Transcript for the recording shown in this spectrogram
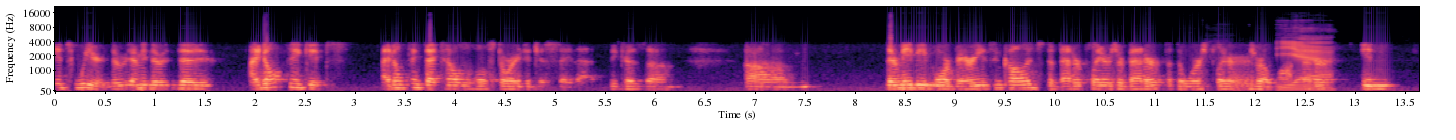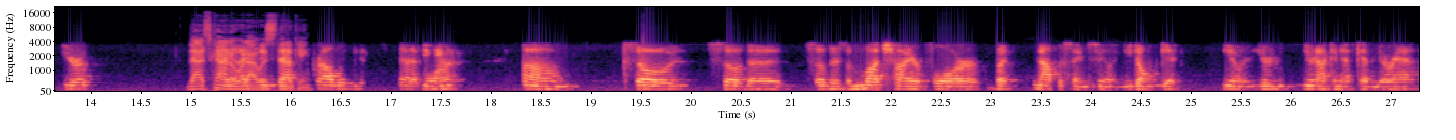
it's weird. There, I mean, the the I don't think it's I don't think that tells the whole story to just say that because um, um, there may be more variance in college. The better players are better, but the worst players are a lot yeah. better in Europe. That's kind of what I, I was think thinking. probably that more. Um, so so the so there's a much higher floor, but not the same ceiling. You don't get, you know, you're you're not going to have Kevin Durant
